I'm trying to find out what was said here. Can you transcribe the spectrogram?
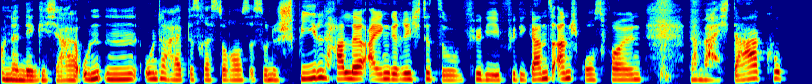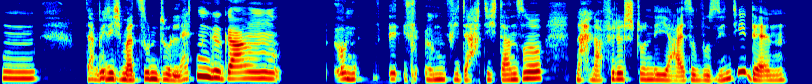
Und dann denke ich, ja, unten unterhalb des Restaurants ist so eine Spielhalle eingerichtet, so für die, für die ganz anspruchsvollen. Dann war ich da gucken. Dann bin ich mal zu den Toiletten gegangen und irgendwie dachte ich dann so nach einer Viertelstunde, ja, also wo sind die denn?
